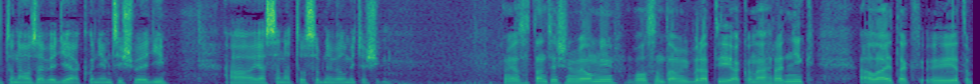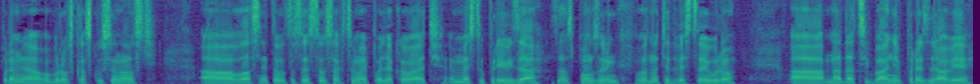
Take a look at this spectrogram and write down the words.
to naozaj vedia, ako Nemci, Švédi. A ja sa na to osobne veľmi teším. Ja sa tam teším veľmi, bol som tam vybratý ako náhradník, ale aj tak je to pre mňa obrovská skúsenosť a vlastne touto cestou sa chcem aj poďakovať mestu Prievidza za sponsoring v hodnote 200 eur a nadácii Báne pre zdravie, e,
